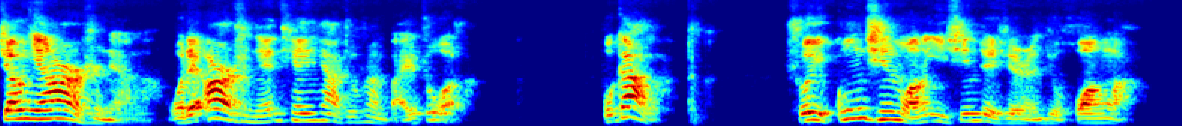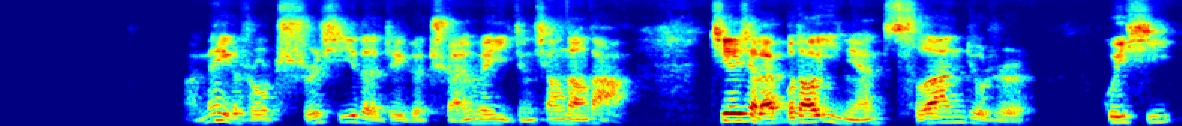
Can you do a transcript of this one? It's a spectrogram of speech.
将近二十年了。我这二十年天下就算白做了，不干了。所以恭亲王奕欣这些人就慌了。啊，那个时候慈禧的这个权威已经相当大了。接下来不到一年，慈安就是归西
